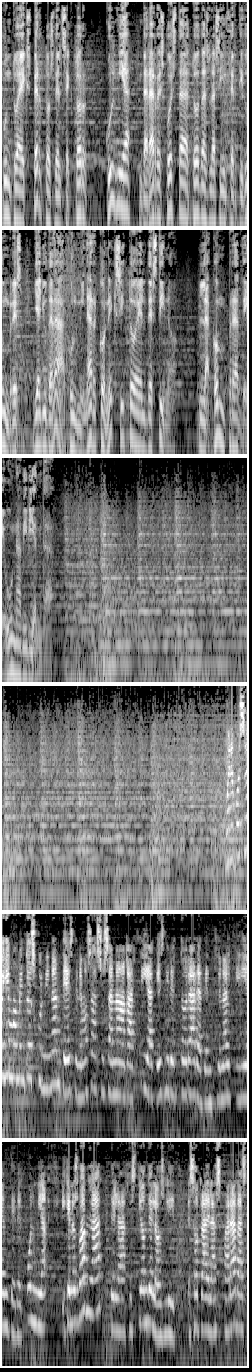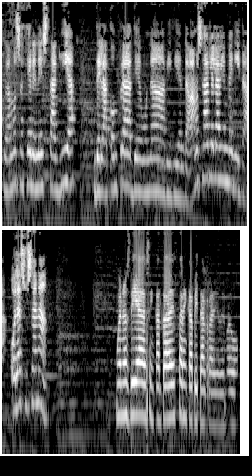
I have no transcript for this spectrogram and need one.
Junto a expertos del sector, Culmia dará respuesta a todas las incertidumbres y ayudará a culminar con éxito el destino, la compra de una vivienda. Bueno, pues hoy en Momentos Culminantes tenemos a Susana García, que es directora de atención al cliente de Culmia y que nos va a hablar de la gestión de los leads. Es otra de las paradas que vamos a hacer en esta guía de la compra de una vivienda. Vamos a darle la bienvenida. Hola Susana. Buenos días, encantada de estar en Capital Radio de nuevo.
